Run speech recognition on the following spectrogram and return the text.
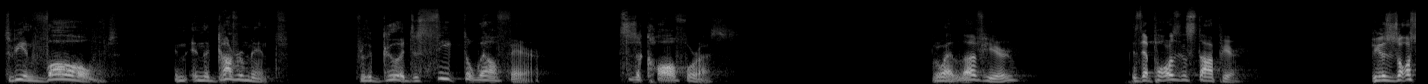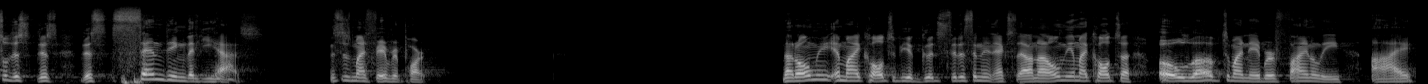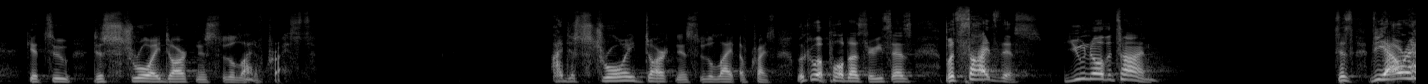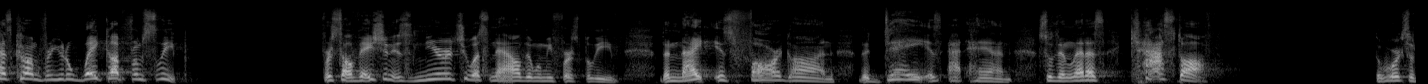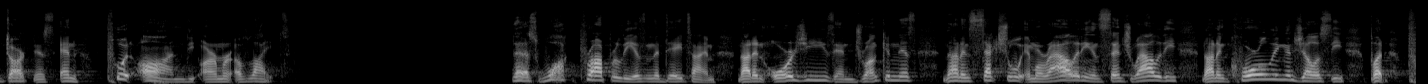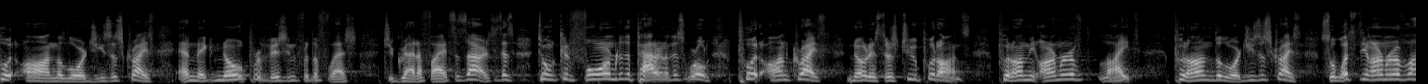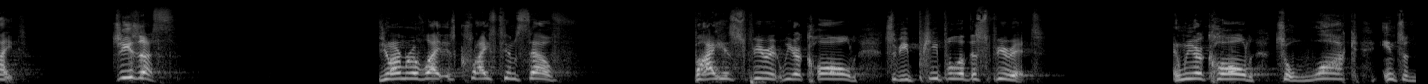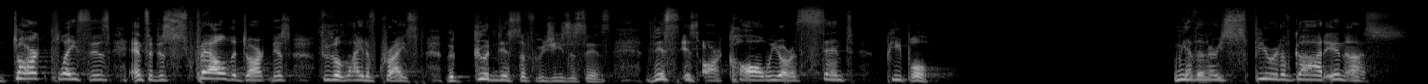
to be involved in, in the government for the good, to seek the welfare. This is a call for us. But what I love here is that Paul doesn't stop here. Because there's also this, this, this sending that he has. This is my favorite part. Not only am I called to be a good citizen in exile, not only am I called to owe love to my neighbor, finally, I get to destroy darkness through the light of Christ. I destroy darkness through the light of Christ. Look at what Paul does here. He says, Besides this, you know the time. He says, The hour has come for you to wake up from sleep. For salvation is nearer to us now than when we first believed. The night is far gone, the day is at hand. So then let us cast off the works of darkness and put on the armor of light. Let us walk properly as in the daytime, not in orgies and drunkenness, not in sexual immorality and sensuality, not in quarreling and jealousy, but put on the Lord Jesus Christ and make no provision for the flesh to gratify its desires. He says, Don't conform to the pattern of this world. Put on Christ. Notice there's two put ons put on the armor of light, put on the Lord Jesus Christ. So, what's the armor of light? Jesus. The armor of light is Christ Himself. By His Spirit, we are called to be people of the Spirit. And we are called to walk into dark places and to dispel the darkness through the light of Christ, the goodness of who Jesus is. This is our call. We are a sent people. We have the very Spirit of God in us.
